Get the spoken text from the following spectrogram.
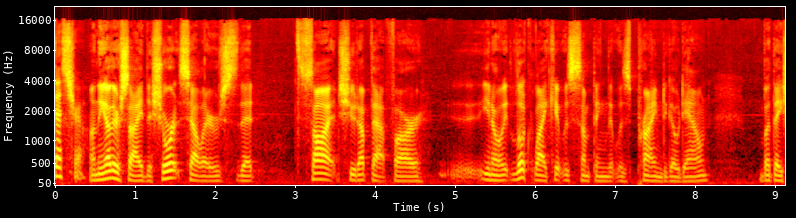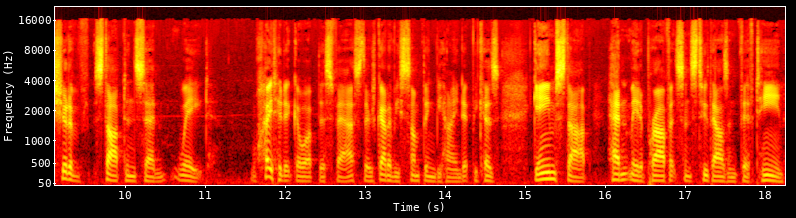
That's true. On the other side, the short sellers that saw it shoot up that far, uh, you know, it looked like it was something that was primed to go down, but they should have stopped and said, "Wait, why did it go up this fast? There's got to be something behind it because GameStop hadn't made a profit since 2015,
